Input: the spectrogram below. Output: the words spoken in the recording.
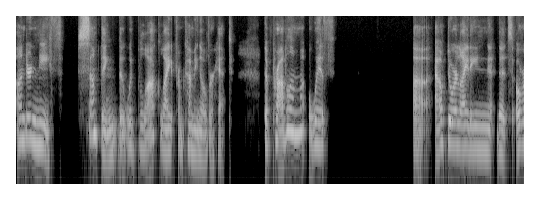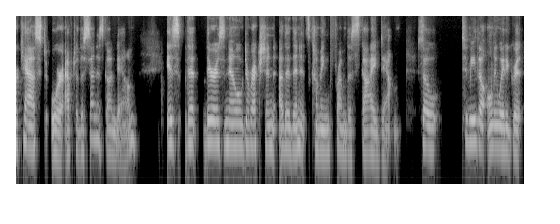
underneath something that would block light from coming overhead. The problem with uh, outdoor lighting that's overcast or after the sun has gone down is that there is no direction other than it's coming from the sky down. So to me, the only way to get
